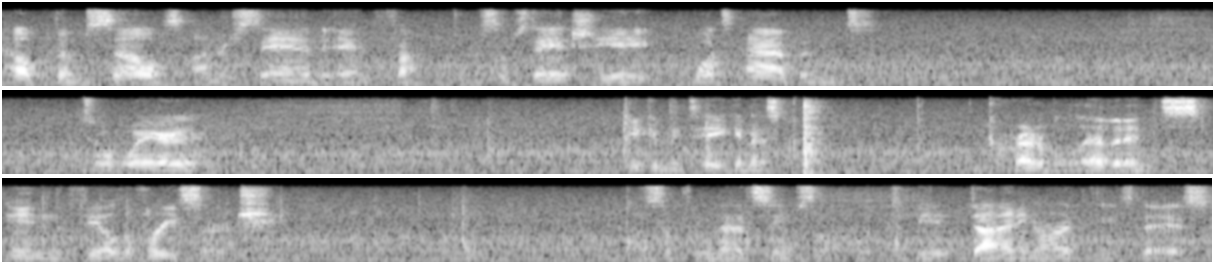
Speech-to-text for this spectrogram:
help themselves understand and substantiate what's happened to where it can be taken as credible evidence in the field of research. Something that seems to be a dying art these days.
